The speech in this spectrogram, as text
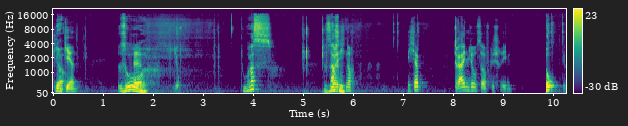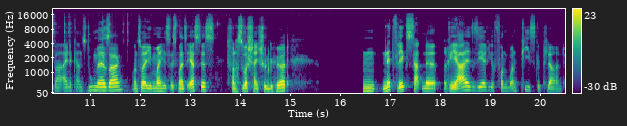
Lieben ja. gern. So. Ähm, du hast Sachen. Ich noch. Ich habe drei News aufgeschrieben. Oh. Über eine kannst du mehr sagen. Und zwar ich es erstmal als erstes. Davon hast du wahrscheinlich schon gehört. Hm, Netflix hat eine Realserie von One Piece geplant.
